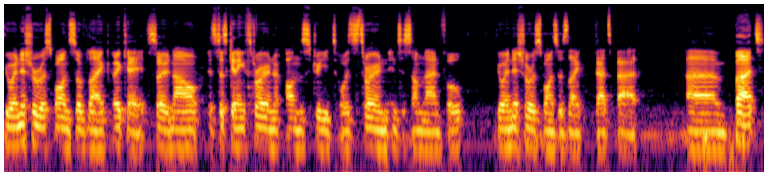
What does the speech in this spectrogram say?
your initial response of like, okay, so now it's just getting thrown on the street or it's thrown into some landfill. Your initial response is like, that's bad. Um, but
